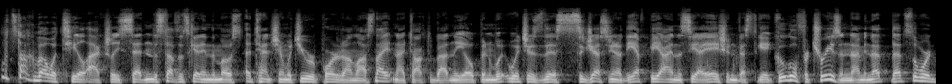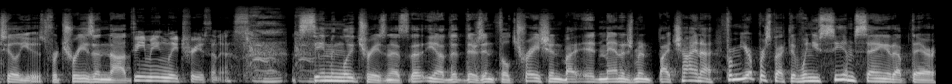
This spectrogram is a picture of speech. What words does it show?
Let's talk about what Thiel actually said and the stuff that's getting the most attention, which you reported on last night and I talked about in the open, which is this suggestion, you know, the FBI and the CIA should investigate Google for treason. I mean, that that's the word Thiel used for treason, not seemingly treasonous. seemingly treasonous. You know, that there's infiltration by management by China. From your perspective, when you see him saying it up there,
